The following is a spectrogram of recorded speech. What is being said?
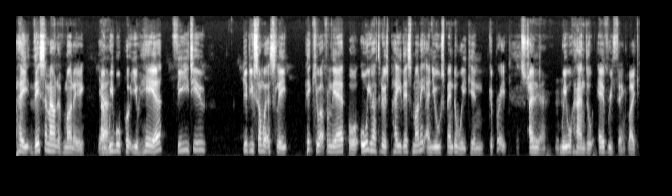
"Pay this amount of money, Yeah, and we will put you here, feed you, give you somewhere to sleep." Pick you up from the airport. All you have to do is pay this money, and you'll spend a week in Capri. It's true. and yeah. Mhm. We will handle everything. Like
